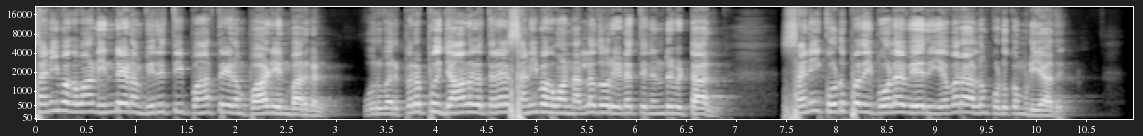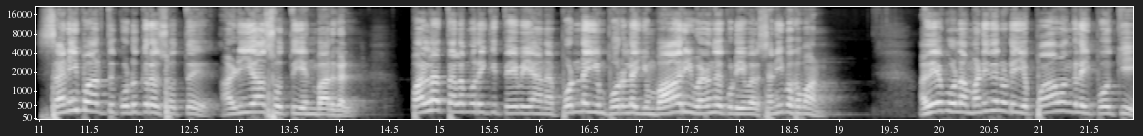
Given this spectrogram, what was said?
சனி பகவான் நின்ற இடம் விருத்தி பார்த்த இடம் பாழ் என்பார்கள். ஒருவர் பிறப்பு ஜாதகத்தில் சனி பகவான் நல்லதொரு இடத்தில் நின்று விட்டால் சனி கொடுப்பதைப் போல வேறு எவராலும் கொடுக்க முடியாது. சனி பார்த்து கொடுக்கிற சொத்து அழியா சொத்து என்பார்கள். பல தலைமுறைக்கு தேவையான பொன்னையும் பொருளையும் வாரி வழங்கக்கூடியவர் சனி பகவான். அதே போல் மனிதனுடைய பாவங்களை போக்கி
